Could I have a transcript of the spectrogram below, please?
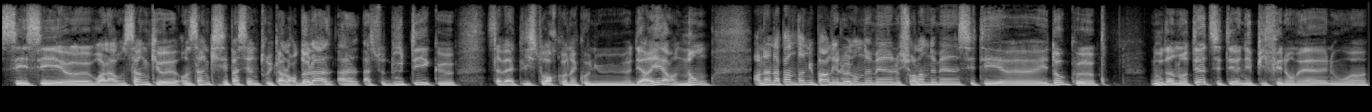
c'est euh, voilà on sent que on sent qu'il s'est passé un truc alors de là à, se douter que ça va être l'histoire qu'on a connue derrière non on n'en a pas entendu parler le lendemain le surlendemain c'était euh, et donc nous, dans nos têtes, c'était un épiphénomène ou, un-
